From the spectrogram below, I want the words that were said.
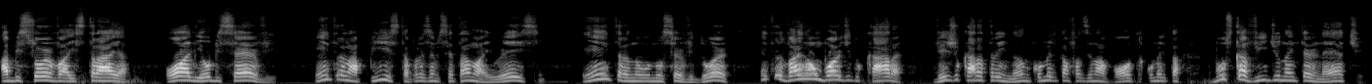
Absorva, extraia, olhe, observe. Entra na pista, por exemplo, você está no iRacing, entra no, no servidor, Entra, vai no onboard do cara, veja o cara treinando, como ele tá fazendo a volta, como ele tá. Busca vídeo na internet.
